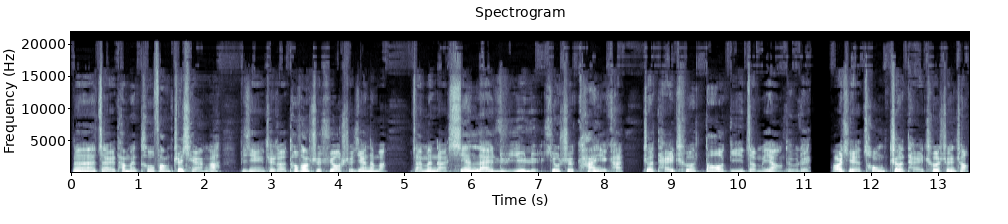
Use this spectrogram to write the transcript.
那在他们投放之前啊，毕竟这个投放是需要时间的嘛，咱们呢先来捋一捋，就是看一看这台车到底怎么样，对不对？而且从这台车身上，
